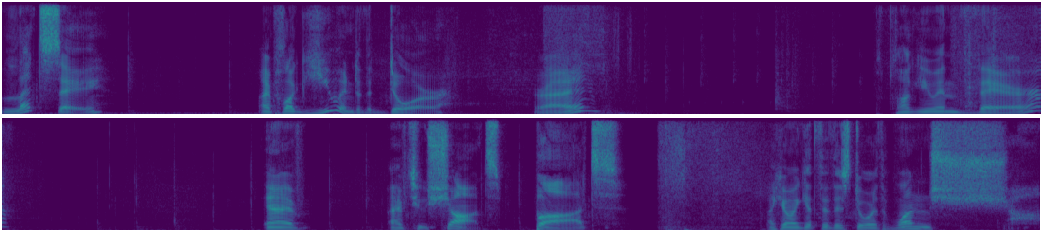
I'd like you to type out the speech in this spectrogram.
Let's say. I plug you into the door. Right? Plug you in there. And I have I have two shots, but I can only get through this door with one shot.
